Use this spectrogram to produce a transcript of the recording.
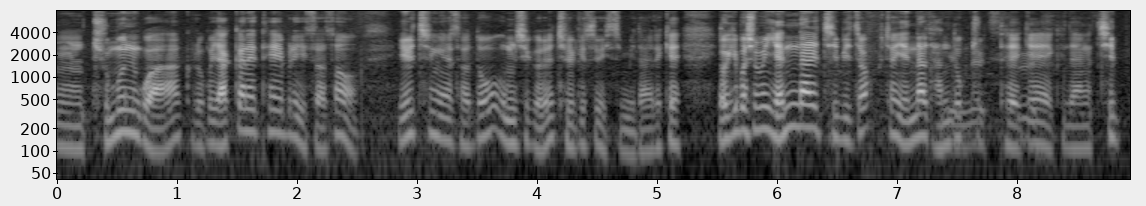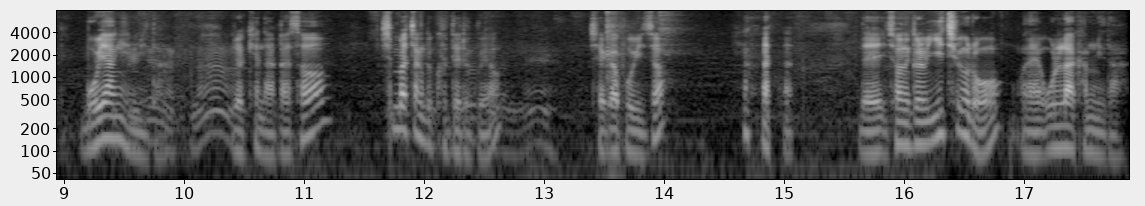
음, 주문과 그리고 약간의 테이블이 있어서 1층에서도 음식을 즐길 수 있습니다. 이렇게 여기 보시면 옛날 집이죠. 그죠? 옛날 단독주택의 그냥 집 모양입니다. 이렇게 나가서 신발장도 그대로고요. 제가 보이죠? 네, 저는 그럼 2층으로 올라갑니다.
